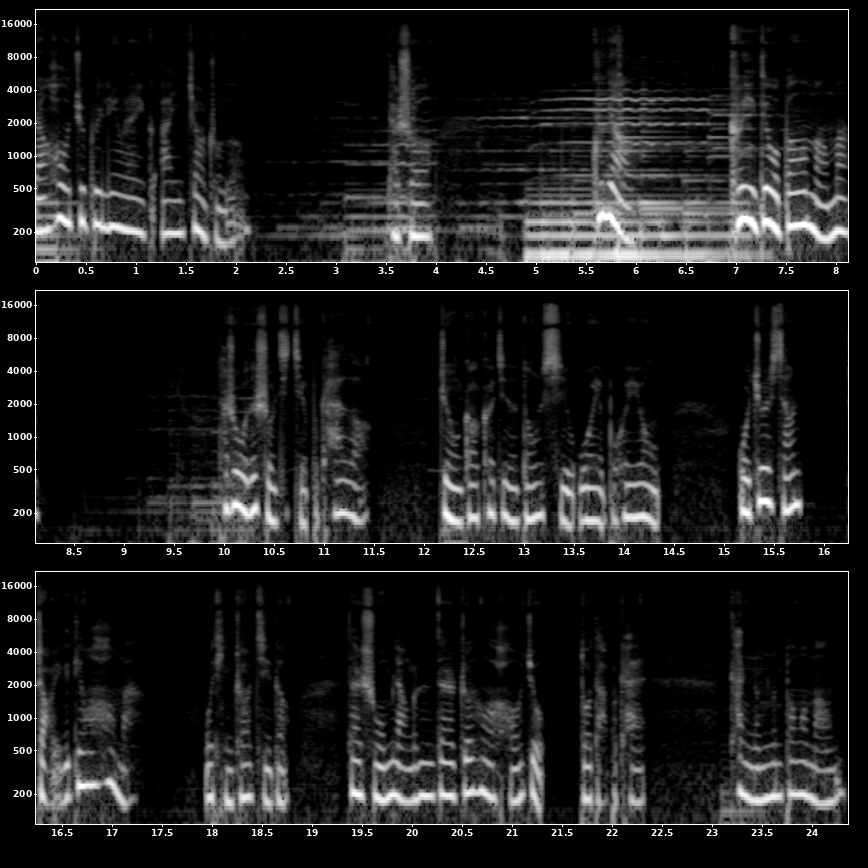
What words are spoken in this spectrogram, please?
然后就被另外一个阿姨叫住了。她说：“姑娘，可以给我帮帮忙吗？”她说：“我的手机解不开了，这种高科技的东西我也不会用，我就是想找一个电话号码，我挺着急的。”但是我们两个人在这折腾了好久，都打不开，看你能不能帮帮忙。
